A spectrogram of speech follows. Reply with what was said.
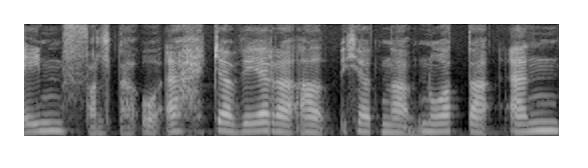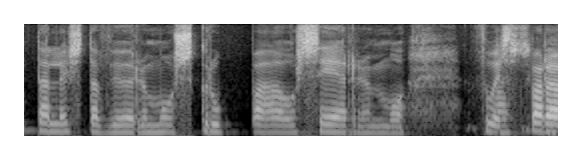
einfalda og ekki að vera að hérna, nota endalausta vörum og skrúpa og serum og þú veist Maska. bara,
